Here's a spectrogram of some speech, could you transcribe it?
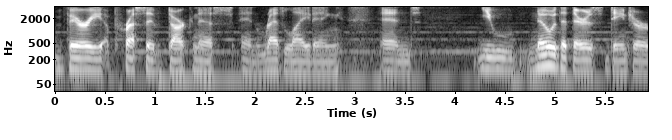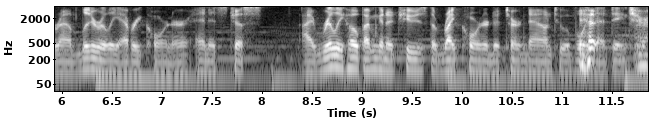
very oppressive darkness and red lighting, and you know that there's danger around literally every corner, and it's just I really hope I'm going to choose the right corner to turn down to avoid that danger.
